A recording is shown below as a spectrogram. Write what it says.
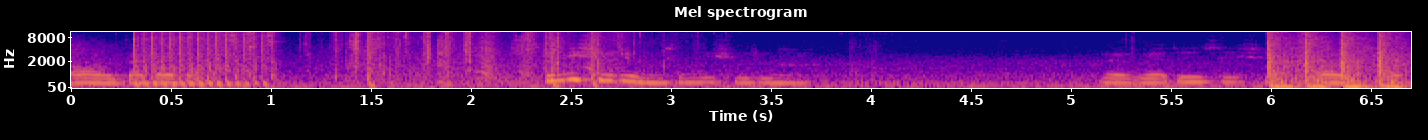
oh, that guy died. Somebody shooting me. Somebody shooting me. Where, where is he shooting? Oh, he's dead.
